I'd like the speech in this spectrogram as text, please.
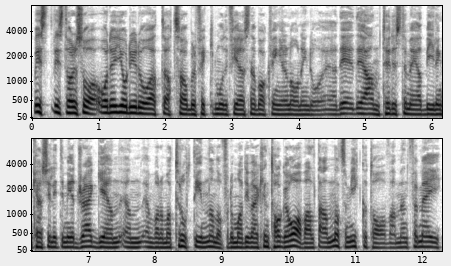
Visst, visst var det så. Och det gjorde ju då att, att Sauber fick modifiera sina bakvingar en aning då. Eh, Det, det antyddes till mig att bilen kanske är lite mer draggy än, än, än vad de har trott innan då. För de hade ju verkligen tagit av allt annat som gick att ta av. Men för mig,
